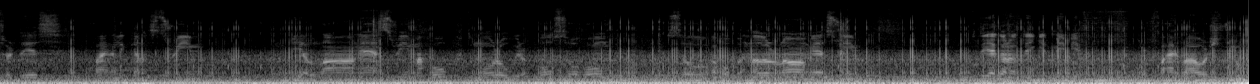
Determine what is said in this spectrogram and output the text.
after this. Finally gonna stream. Gonna be a long ass stream, I hope. Tomorrow we're also home. So I hope another long ass stream. Today I'm gonna take it maybe four or five hours stream.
